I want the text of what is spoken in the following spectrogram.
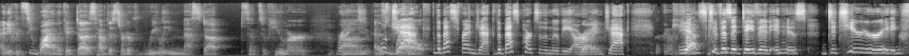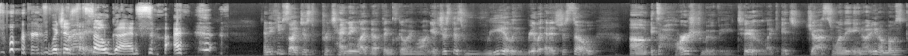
and you can see why. Like it does have this sort of really messed up sense of humor Right. um, as well, Jack, well. the best friend Jack. The best parts of the movie are Right. when Jack comes Yeah. to visit David in his deteriorating form. which is Right. so good. So I, and he keeps like just pretending like nothing's going wrong. It's just this really, really, and it's just so. Um, it's a harsh movie too. Like it's just one of the you know you know most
